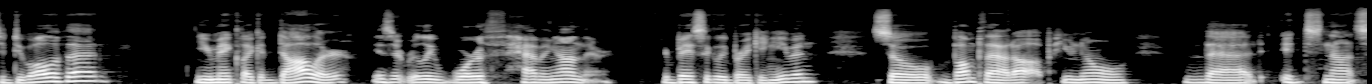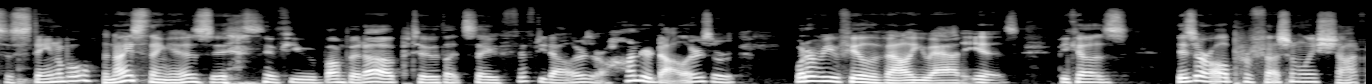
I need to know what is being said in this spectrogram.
to do all of that. You make like a dollar. Is it really worth having on there? You're basically breaking even. So bump that up. You know that it's not sustainable. The nice thing is, is if you bump it up to, let's say, $50 or $100 or whatever you feel the value add is, because these are all professionally shot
